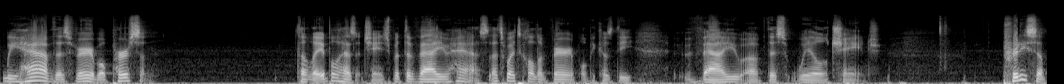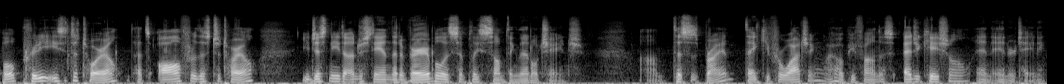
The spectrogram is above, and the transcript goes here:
we have this variable person. The label hasn't changed, but the value has. That's why it's called a variable, because the value of this will change. Pretty simple, pretty easy tutorial. That's all for this tutorial. You just need to understand that a variable is simply something that'll change. Um, this is Brian. Thank you for watching. I hope you found this educational and entertaining.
